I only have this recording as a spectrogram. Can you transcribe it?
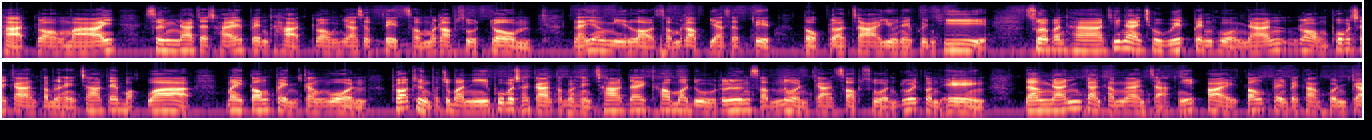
ถาดกรองไม้ ซึ่งน่าจะใช้เป็นถาดกรองยาเสพติดสำหรับสูดดม และยังมีหลอดสำหรับยาเสพติดตกกระจายอยู่ในพื้นที่ ส่วนปัญหาที่นายชูวิทย์เป็นห่วงนั้น รองผู้บัญชาการตำรวจแห่งชาติได้บอกว่าไม่ต้องเป็นกังวล เพราะถึงปัจจุบันนี้ผู้บัญชาการตำรวจแห่งชาติได้เข้ามาดูเรื่องสำนวนการสอบสวนด้วยตนเอง ดังนั้นการทำงานจากนี้ไปต้องเป็นไปตามกลไก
